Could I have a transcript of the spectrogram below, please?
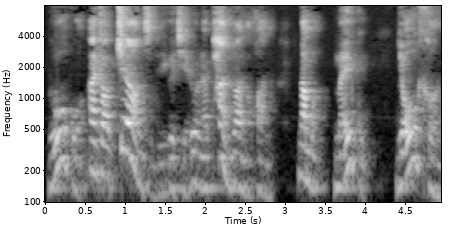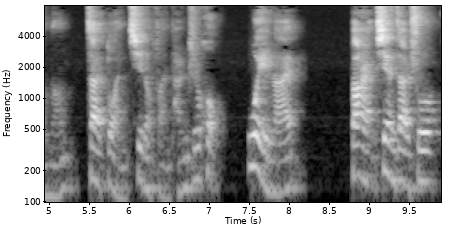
如果按照这样子的一个结论来判断的话呢，那么美股有可能在短期的反弹之后，未来，当然现在说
